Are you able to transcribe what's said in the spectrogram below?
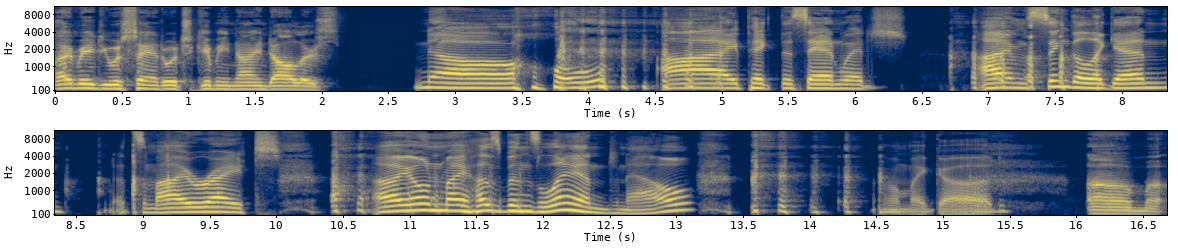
I made you a sandwich. Give me nine dollars. No, I picked the sandwich. I'm single again. That's my right. I own my husband's land now. Oh my god. Um,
